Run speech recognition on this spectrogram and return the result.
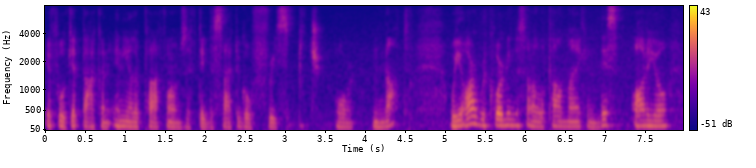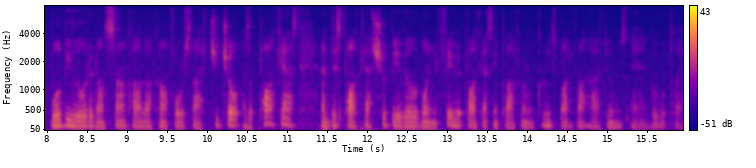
if we'll get back on any other platforms if they decide to go free speech or not. We are recording this on a lapel mic and this audio will be loaded on soundcloud.com forward slash chicho as a podcast and this podcast should be available on your favorite podcasting platform including spotify itunes and google play.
